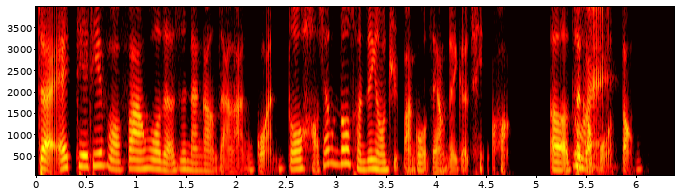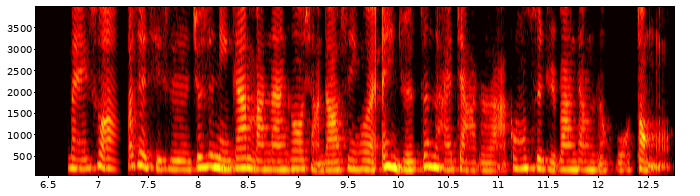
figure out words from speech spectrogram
对，ATT for Fun 或者是南港展览馆都好像都曾经有举办过这样的一个情况，呃，这个活动。没错，而且其实就是你刚刚蛮难跟我想到，是因为，哎，你觉得真的还假的啦？公司举办这样子活动哦，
